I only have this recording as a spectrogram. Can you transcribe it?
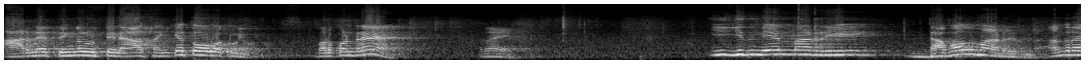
ಆರನೇ ತಿಂಗಳು ಹುಟ್ಟೇನಿ, ಆ ಸಂಖ್ಯೆ ತೊಗೋಬೇಕು ನೀವು. ಬರ್ಕೊಂಡ್ರೆ? ರೈಟ್ ಈಗ ಇದನ್ನೇನು ಮಾಡ್ರಿ? ಡಬಲ್ ಮಾಡ್ರಿ ಇದನ್ನ. ಅಂದ್ರೆ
